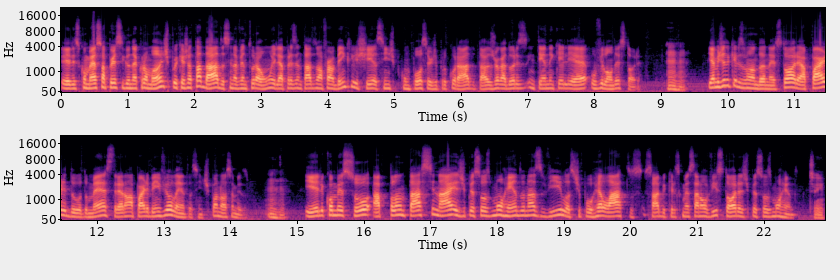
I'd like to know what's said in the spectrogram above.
Eles começam a perseguir o necromante porque já tá dado, assim, na aventura 1, ele é apresentado de uma forma bem clichê, assim, tipo com um pôster de procurado e tal. Os jogadores entendem que ele é o vilão da história. Uhum. E à medida que eles vão andando na história, a parte do, do mestre era uma parte bem violenta, assim, tipo a nossa mesmo. Uhum. E ele começou a plantar sinais de pessoas morrendo nas vilas, tipo relatos, sabe? Que eles começaram a ouvir histórias de pessoas morrendo. Sim.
